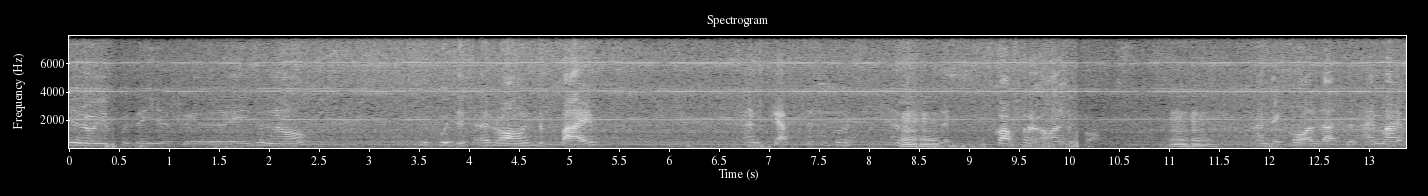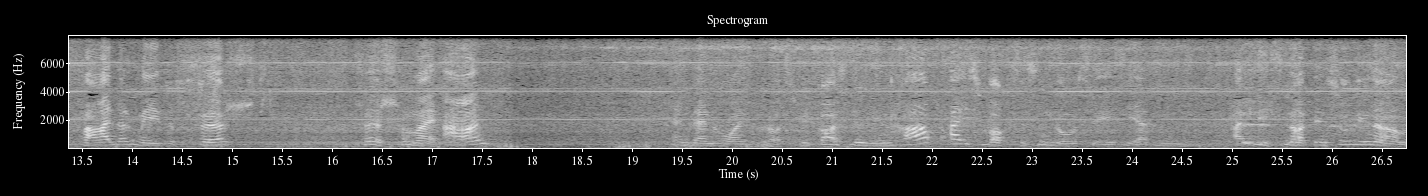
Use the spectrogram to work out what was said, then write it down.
you know, you put in your refrigerator now. You put it around the pipe and kept it good. And Mhm. the cover on the box. Mm-hmm. And they call that, and my father made the first, first for my aunt, and then one for us, because they didn't have ice boxes in those days yet, at least not in Suriname.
